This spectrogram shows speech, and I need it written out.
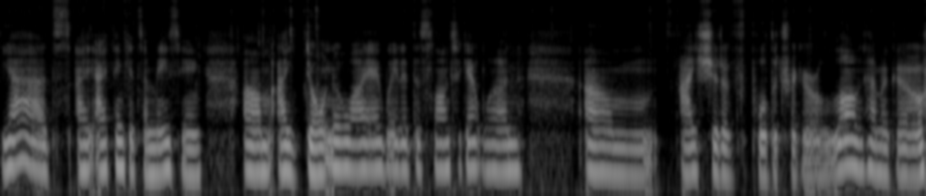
yeah, it's I, I think it's amazing. Um, I don't know why I waited this long to get one. Um, I should have pulled the trigger a long time ago,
